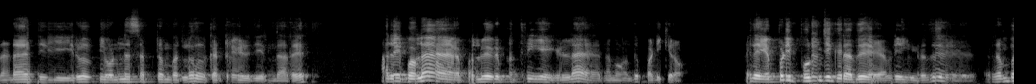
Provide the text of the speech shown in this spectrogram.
ரெண்டாயிரத்தி இருபத்தி ஒண்ணு செப்டம்பர்ல ஒரு கட்டுரை எழுதியிருந்தாரு. அதே போல பல்வேறு பத்திரிகைகள்ல நம்ம வந்து படிக்கிறோம். இதை எப்படி புரிஞ்சுக்கிறது அப்படிங்கிறது ரொம்ப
